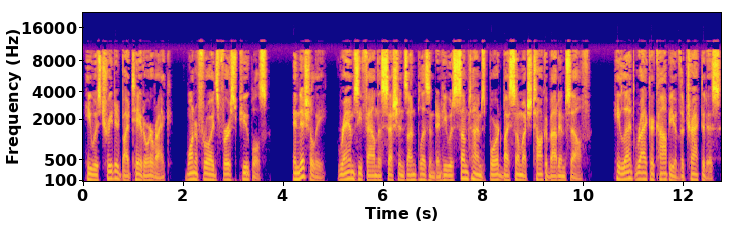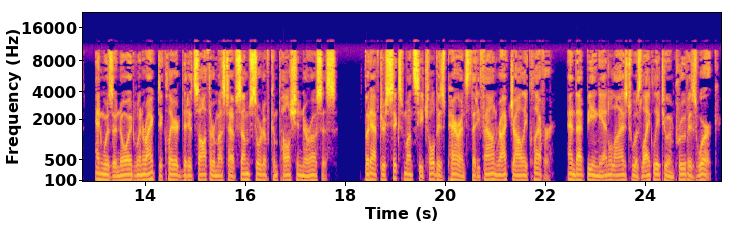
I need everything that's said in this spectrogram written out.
he was treated by Theodor Reik, one of Freud's first pupils. Initially, Ramsey found the sessions unpleasant and he was sometimes bored by so much talk about himself. He lent Reik a copy of the Tractatus, and was annoyed when Reik declared that its author must have some sort of compulsion neurosis. But after six months he told his parents that he found Reik jolly clever, and that being analyzed was likely to improve his work.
